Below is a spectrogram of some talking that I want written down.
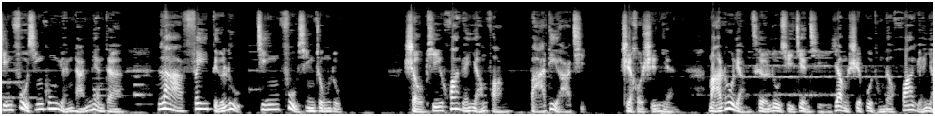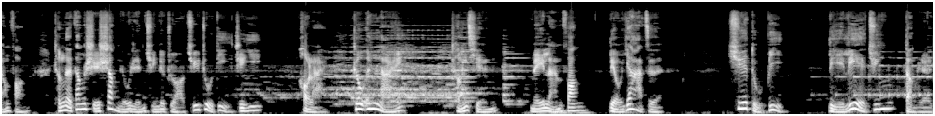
经复兴公园南面的拉菲德路经复兴中路。首批花园洋房拔地而起，之后十年，马路两侧陆续建起样式不同的花园洋房，成了当时上流人群的主要居住地之一。后来，周恩来、程潜、梅兰芳、柳亚子、薛笃弼、李烈钧等人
